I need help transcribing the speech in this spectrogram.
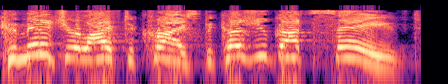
committed your life to Christ, because you got saved,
